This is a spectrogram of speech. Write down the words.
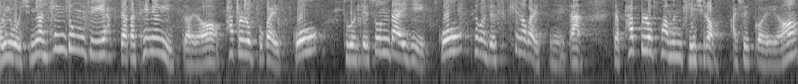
거기 보시면 행동주의 학자가 3명이 있어요. 파블로프가 있고, 두 번째 손다익이 있고, 세 번째 스키너가 있습니다. 자, 파블로프 하면 개실험 아실 거예요.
